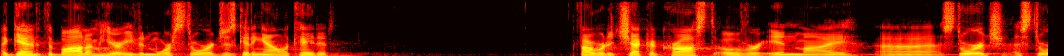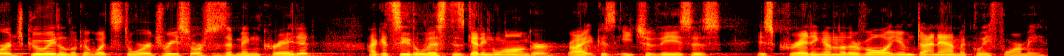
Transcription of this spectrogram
Again, at the bottom here, even more storage is getting allocated. If I were to check across over in my uh, storage, storage GUI to look at what storage resources have been created, I can see the list is getting longer, right? Because each of these is, is creating another volume dynamically for me.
